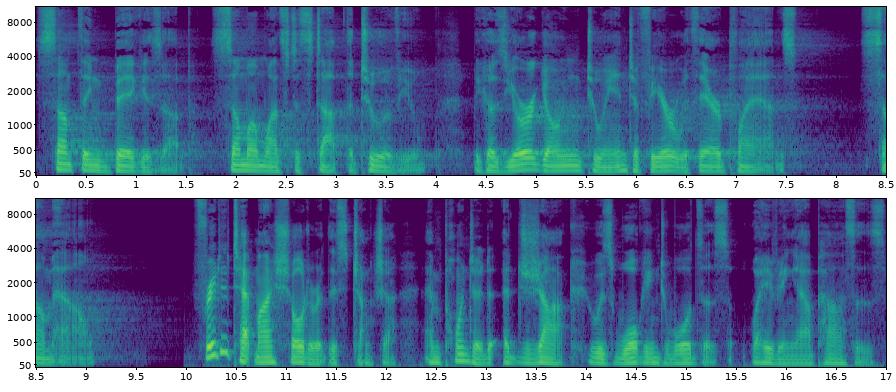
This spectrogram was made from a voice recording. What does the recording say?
Something big is up. Someone wants to stop the two of you because you're going to interfere with their plans. Somehow. Frieda tapped my shoulder at this juncture and pointed at Jacques, who was walking towards us, waving our passes.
